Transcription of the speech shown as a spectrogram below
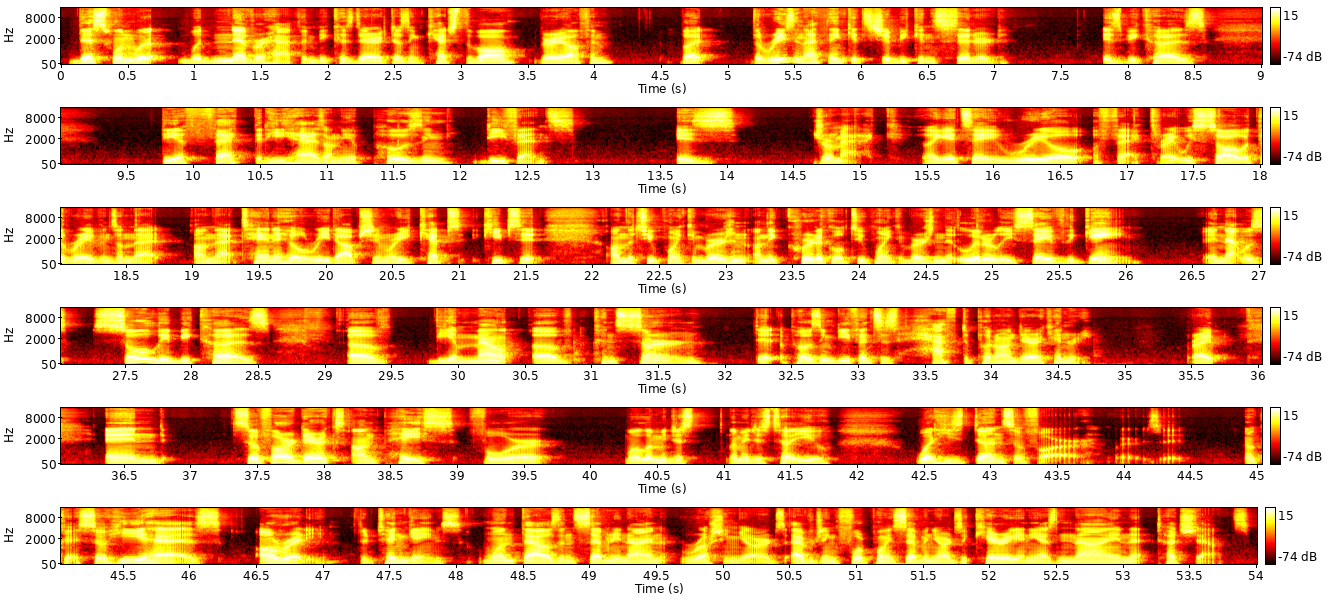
this one would would never happen because Derrick doesn't catch the ball very often. But the reason I think it should be considered is because the effect that he has on the opposing defense is dramatic. Like it's a real effect, right? We saw it with the Ravens on that on that Tannehill read option where he kept keeps it on the two point conversion, on the critical two point conversion that literally saved the game, and that was solely because of the amount of concern that opposing defenses have to put on Derrick Henry, right? And so far, Derrick's on pace for. Well, let me just let me just tell you what he's done so far. Where is it? Okay, so he has already through 10 games 1079 rushing yards averaging 4.7 yards a carry and he has nine touchdowns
